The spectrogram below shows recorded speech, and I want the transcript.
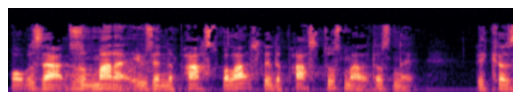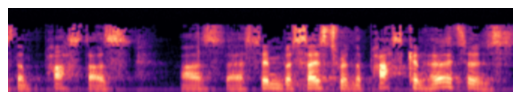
what was that? Doesn't matter. It was in the past. Well, actually, the past does matter, doesn't it? Because the past, as, as uh, Simba says to him, the past can hurt us.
